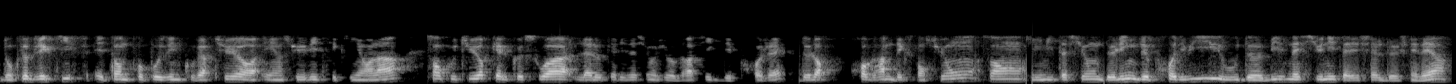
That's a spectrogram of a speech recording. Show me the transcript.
Donc l'objectif étant de proposer une couverture et un suivi de ces clients-là sans couture, quelle que soit la localisation géographique des projets, de leur programme d'expansion, sans limitation de lignes de produits ou de business unit à l'échelle de Schneider.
